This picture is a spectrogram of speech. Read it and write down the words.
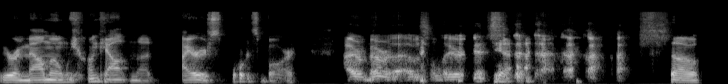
We were in Malmo, and we hung out in the Irish sports bar. I remember that. It was hilarious. yeah. so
